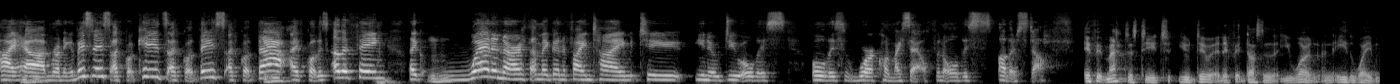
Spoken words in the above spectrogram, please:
I mm-hmm. am mm-hmm. running a business, I've got kids, I've got this, I've got that, mm-hmm. I've got this other thing. Like, mm-hmm. when on earth am I going to find time to, you know, do all this, all this work on myself and all this other stuff? If it matters to you, to, you do it. And if it doesn't, that you won't. And either way,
